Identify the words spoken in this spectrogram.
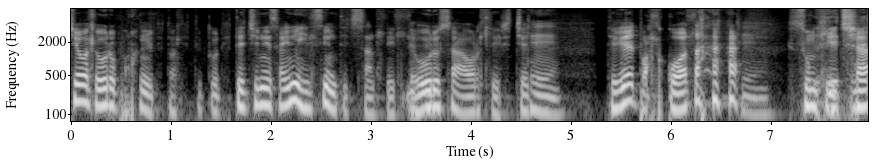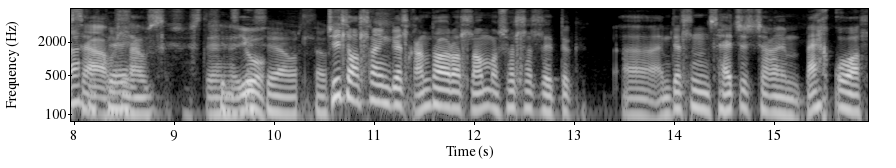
чи бол өөрөө бурхан гэдэгт бол итгэдэг. Гэтэ чиний саяны хэлсэн юм тийч санал нийллээ. Өөрөөсөө аврал ирчээд. Тэгээд болохгүй болоо. Сүм хийчихээс авралаа үсгэж Юу? Жил болгоо ингээл гандаа ороод ном уншуулал гэдэг амьдрал нь сайжирч байгаа юм байхгүй бол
